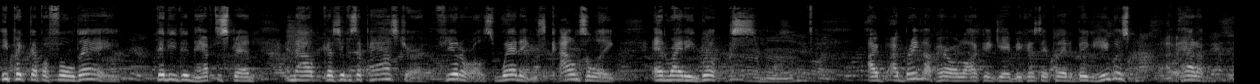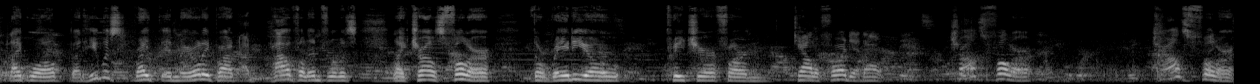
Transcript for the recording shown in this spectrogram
he picked up a full day that he didn't have to spend. And now, because he was a pastor, funerals, weddings, counseling, and writing books. I, I bring up Harold Ockenga because they played a big. He was had a like Walt, but he was right in the early part a powerful influence, like Charles Fuller, the radio preacher from California. Now, Charles Fuller Charles Fuller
